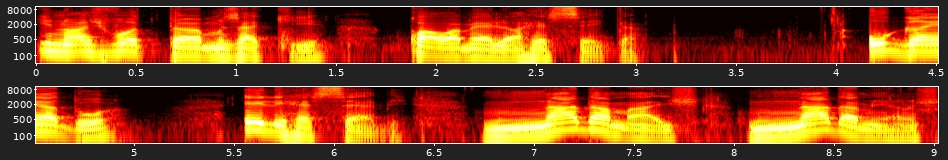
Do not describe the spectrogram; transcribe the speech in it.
e nós votamos aqui qual a melhor receita. O ganhador, ele recebe nada mais, nada menos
